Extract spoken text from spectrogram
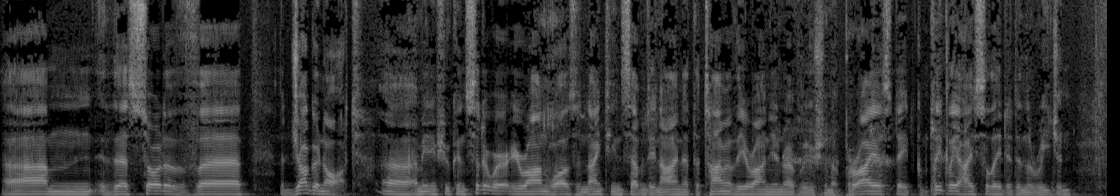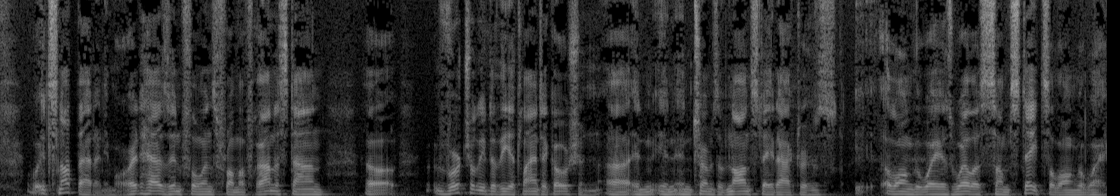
Um, the sort of uh, juggernaut. Uh, I mean, if you consider where Iran was in 1979 at the time of the Iranian Revolution, a pariah state completely isolated in the region, it's not that anymore. It has influence from Afghanistan. Uh, virtually to the Atlantic Ocean uh, in, in, in, terms of non-state actors along the way, as well as some states along the way.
